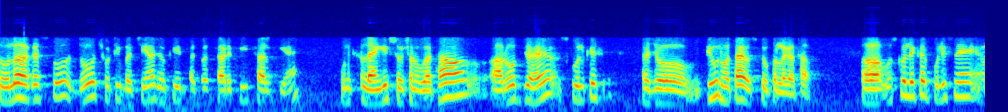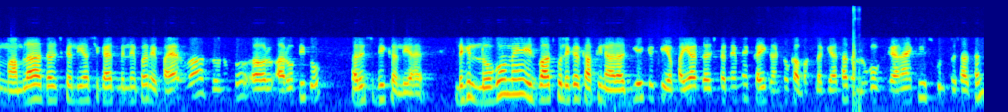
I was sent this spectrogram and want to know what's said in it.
16 अगस्त को दो छोटी बच्चियाँ, जो कि लगभग साढ़े तीस साल की हैं, उनका लैंगिक शोषण हुआ था और आरोप जो है, स्कूल के, जो ट्यून होता है, उसके ऊपर लगा था। उसको लेकर पुलिस ने मामला दर्ज कर लिया, शिकायत मिलने पर एफआईआर हुआ, दोनों को, और आरोपी को अरेस्ट भी कर लिया है। लेकिन लोगों में इस बात को लेकर काफ़ी नाराज़गी है, क्योंकि एफआईआर दर्ज करने में कई घंटों का वक्त लग गया था तो लोगों का कहना है कि स्कूल प्रशासन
